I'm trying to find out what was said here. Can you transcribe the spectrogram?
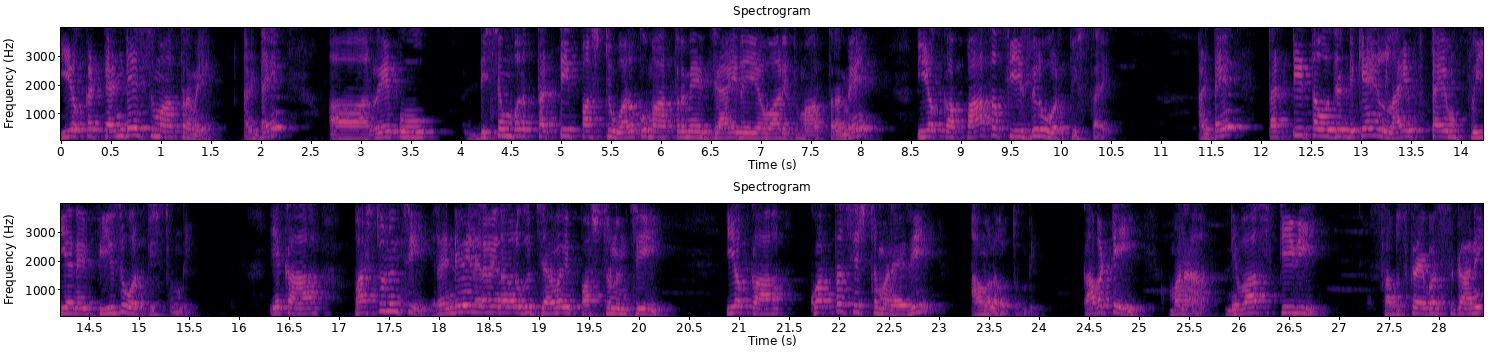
ఈ యొక్క టెన్ డేస్ మాత్రమే అంటే రేపు డిసెంబర్ థర్టీ ఫస్ట్ వరకు మాత్రమే జాయిన్ అయ్యే వారికి మాత్రమే ఈ యొక్క పాత ఫీజులు వర్తిస్తాయి. అంటే థర్టీ థౌజండ్కే లైఫ్ టైం ఫ్రీ అనే ఫీజు వర్తిస్తుంది. ఇక ఫస్ట్ నుంచి రెండు వేల ఇరవై నాలుగు జనవరి ఫస్ట్ నుంచి ఈ యొక్క కొత్త సిస్టమ్ అనేది అమలవుతుంది. కాబట్టి మన నివాస్ టీవీ సబ్స్క్రైబర్స్ కానీ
